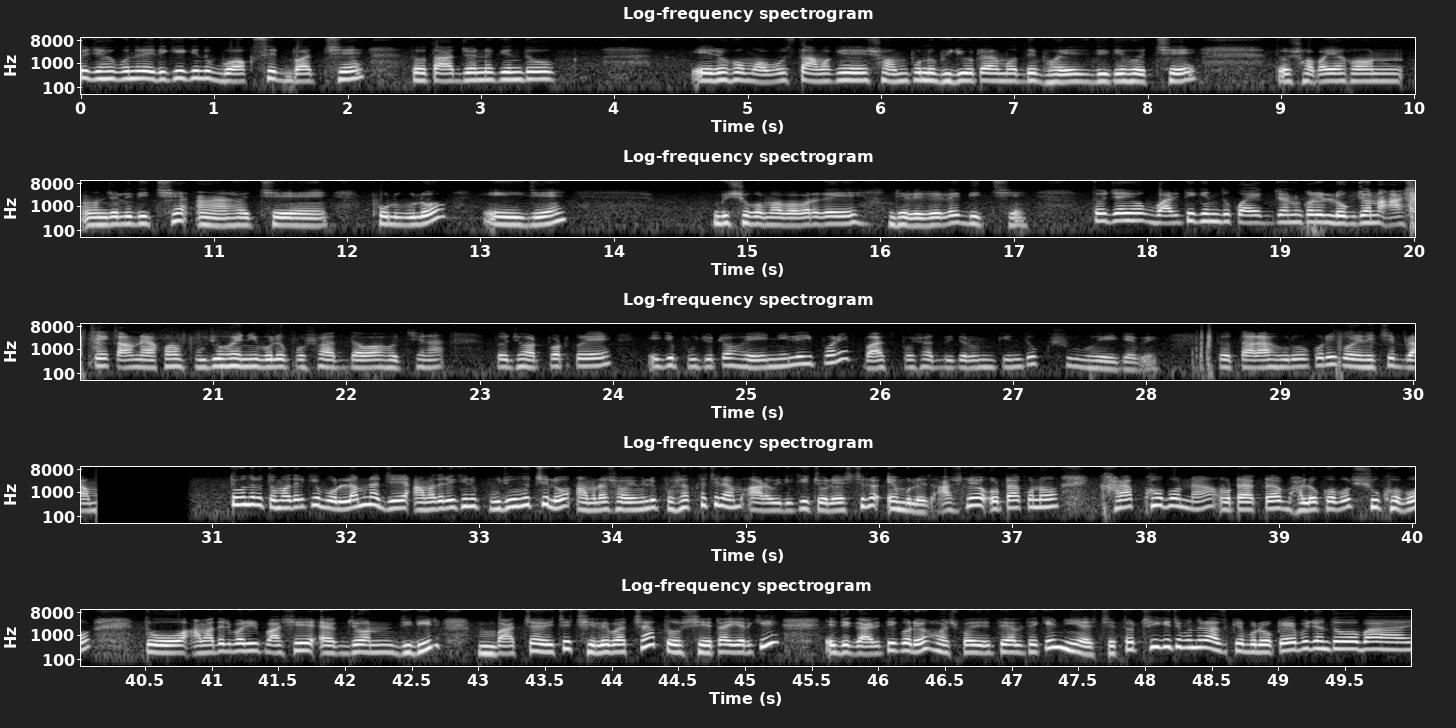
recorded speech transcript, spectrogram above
তো যাই হোক বন্ধুরা, এদিকে কিন্তু বক্স সেট বাজছে, তো তার জন্য কিন্তু এরকম অবস্থা। আমাকে সম্পূর্ণ ভিডিওটার মধ্যে ভয়েস দিতে হচ্ছে। তো সবাই এখন অঞ্জলি দিচ্ছে, আর হচ্ছে ফুলগুলো এই যে বিশ্বকর্মা বাবার গায়ে ঢেলে ঢেলে দিচ্ছে। তো যাই হোক, বাড়িতে কিন্তু কয়েকজন করে লোকজন আসছে, কারণ এখনও পুজো হয়নি বলে প্রসাদ দেওয়া হচ্ছে না। তো ঝটপট করে এই যে পুজোটা হয়ে নিলেই পরে বাস প্রসাদ বিতরণ কিন্তু শুরু হয়ে যাবে। তো তাড়াহুড়ো করে করে নিচ্ছে ব্রাহ্মণ। তো বন্ধুরা, তোমাদেরকে বললাম না যে আমাদের এখানে পুজো হচ্ছিল, আমরা সবাই মিলে প্রসাদ খাচ্ছিলাম, আর ওইদিকে চলে এসেছিল অ্যাম্বুলেন্স আসলে ওটা কোনো খারাপ খবর না, ওটা একটা ভালো খবর, সুখবর। তো আমাদের বাড়ির পাশে একজন দিদির বাচ্চা হয়েছে, ছেলে বাচ্চা, তো সেটাই আর কি এই যে গাড়িতে করে হসপিটাল থেকে নিয়ে আসছে। তো ঠিক আছে বন্ধুরা আজকে বলো এই পর্যন্ত বাই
